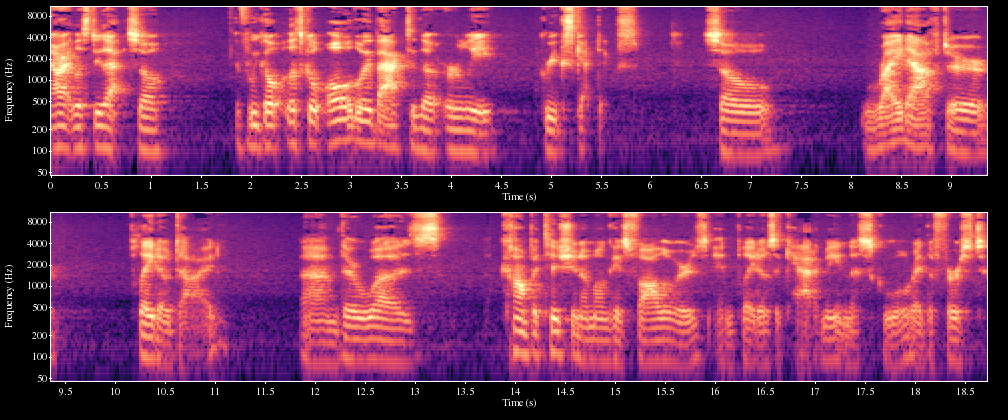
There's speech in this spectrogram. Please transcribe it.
All right. Let's do that. So, if we go, let's go all the way back to the early Greek skeptics. So, right after Plato died, um, there was competition among his followers in Plato's academy in the school, right? The first,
